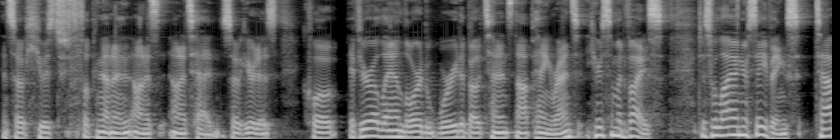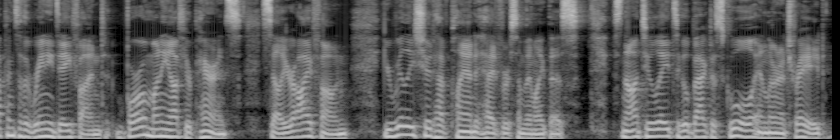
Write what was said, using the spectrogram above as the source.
And so he was flipping that on, on its on its head. So here it is. Quote, if you're a landlord worried about tenants not paying rent, here's some advice. Just rely on your savings. Tap into the rainy day fund. Borrow money off your parents. Sell your iPhone. You really should have planned ahead for something like this. It's not too late to go back to school and learn a trade.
